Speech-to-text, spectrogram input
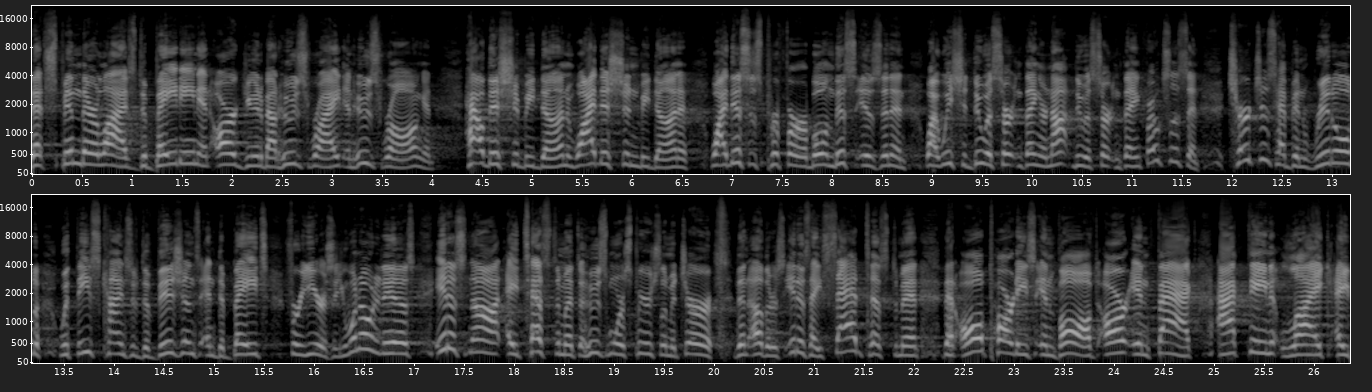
that spend their lives debating and arguing about who's right and who's wrong and how this should be done and why this shouldn't be done and why this is preferable and this isn't and why we should do a certain thing or not do a certain thing. Folks, listen, churches have been riddled with these kinds of divisions and debates for years. And you want to know what it is? It is not a testament to who's more spiritually mature than others. It is a sad testament that all parties involved are, in fact, acting like a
